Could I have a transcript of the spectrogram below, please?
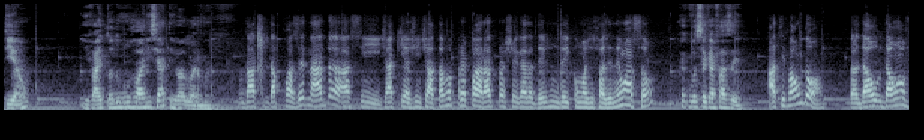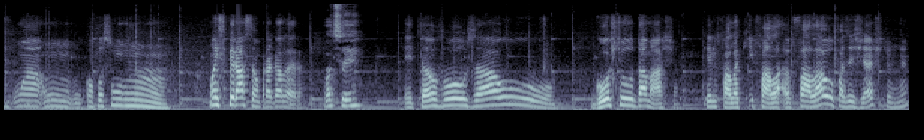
Tião. E vai todo mundo rolar iniciativa agora, mano não dá, dá pra fazer nada, assim, já que a gente já tava preparado pra chegada deles, não tem como a gente fazer nenhuma ação. O que, é que você quer fazer? Ativar um dom. Dar, dar uma, uma um, como fosse um, uma inspiração pra galera. Pode ser. Então eu vou usar o gosto da marcha. Que ele fala aqui, falar, falar ou fazer gestos, né?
